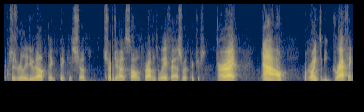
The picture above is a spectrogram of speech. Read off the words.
Pictures really do help. They, they can show, showed you how to solve problems way faster with pictures. All right, now we're going to be graphing.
